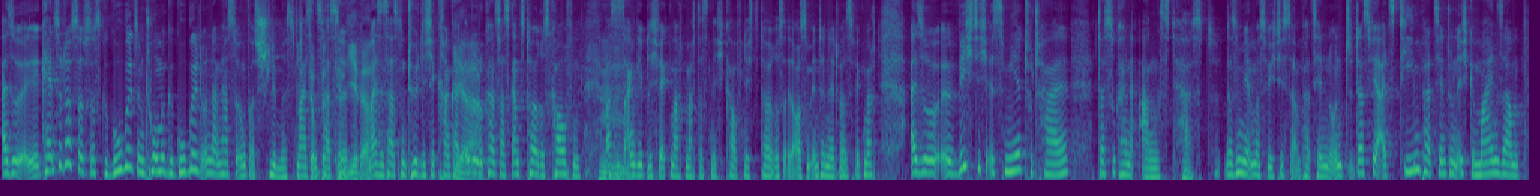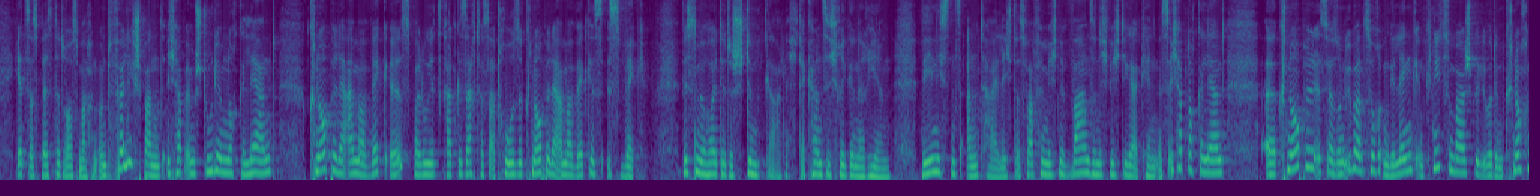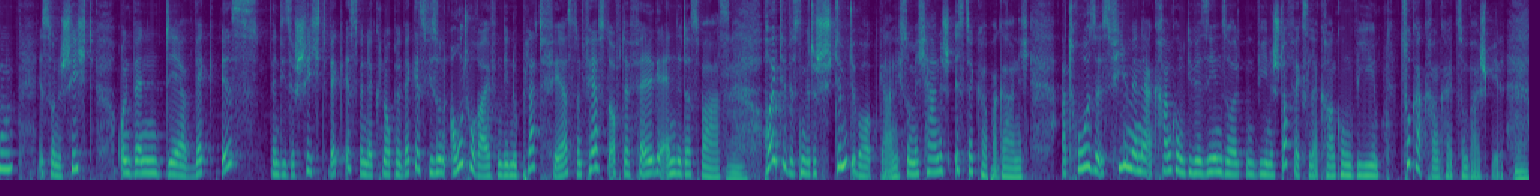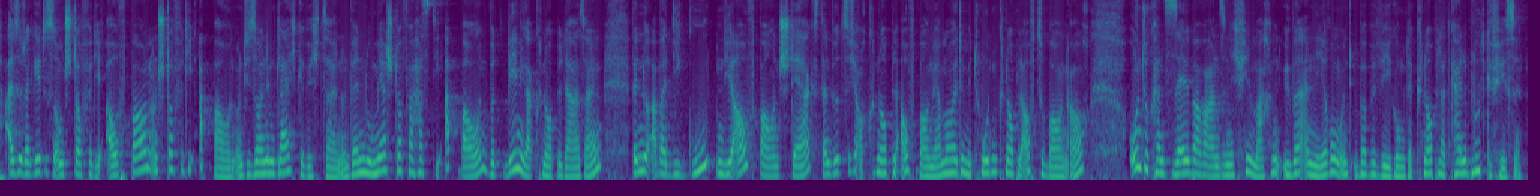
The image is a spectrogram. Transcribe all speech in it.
Also äh, kennst du das? Du hast das gegoogelt, Symptome gegoogelt und dann hast du irgendwas Schlimmes. Meistens das hast du, jeder. meistens hast du eine tödliche Krankheit Ja. oder du kannst was ganz Teures kaufen, was es angeblich wegmacht. Macht das nicht. Kauf nichts Teures äh, aus dem Internet, was es wegmacht. Also äh, wichtig ist mir total, dass du keine Angst hast. Das ist mir immer das Wichtigste am Patienten und dass wir als Team, Patient und ich, gemeinsam jetzt das Beste draus machen. Und völlig spannend. Ich habe im Studium noch gelernt, Knorpel, der einmal weg ist, weil du jetzt gerade gesagt hast, Arthrose, Knorpel, der einmal weg ist, ist weg. Wissen wir heute, das stimmt gar nicht. Der kann sich regenerieren. Wenigstens anteilig. Das war für mich eine wahnsinnig wichtige Erkenntnis. Ich habe noch gelernt, äh, Knorpel ist ja so ein Überzug im Gelenk, im Knie zum Beispiel, über dem Knochen, ist so eine Schicht. Und wenn der weg ist, wenn diese Schicht weg ist, wenn der Knorpel weg ist, wie so ein Autoreifen, den du platt fährst, dann fährst du auf der Felge, Ende, das war's. Heute wissen wir, das stimmt überhaupt gar nicht. So mechanisch ist der Körper gar nicht. Arthrose ist vielmehr eine Erkrankung, die wir sehen sollten, wie eine Stoffwechselerkrankung, wie Zuckerkrankheit zum Beispiel. Also da geht es um Stoffe, die aufbauen und Stoffe, die abbauen. Und die sollen im Gleichgewicht sein. Und wenn du mehr Stoffe hast, die abbauen, wird weniger Knorpel da sein. Wenn du aber die guten, die aufbauen, stärkst, dann wird sich auch Knorpel aufbauen. Wir haben heute Methoden, Knorpel aufzubauen auch. Und du kannst selber wahnsinnig viel machen über Ernährung und über Bewegung. Der Knorpel hat keine Blutgefäße.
